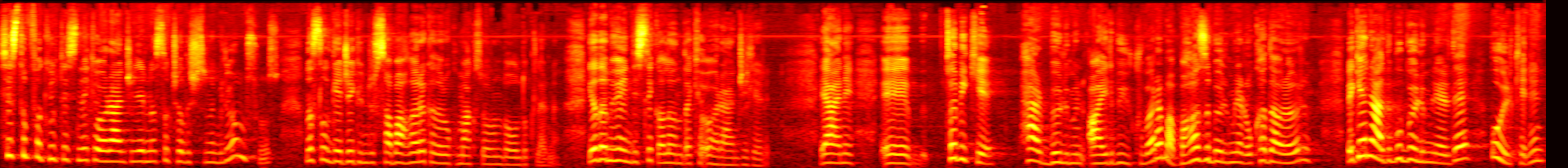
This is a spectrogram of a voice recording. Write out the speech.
Siz tıp fakültesindeki öğrencilerin nasıl çalıştığını biliyor musunuz? Nasıl gece gündüz sabahlara kadar okumak zorunda olduklarını. Ya da mühendislik alanındaki öğrencilerin. Yani e, tabii ki her bölümün ayrı bir yükü var ama bazı bölümler o kadar ağır ve genelde bu bölümleri de bu ülkenin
